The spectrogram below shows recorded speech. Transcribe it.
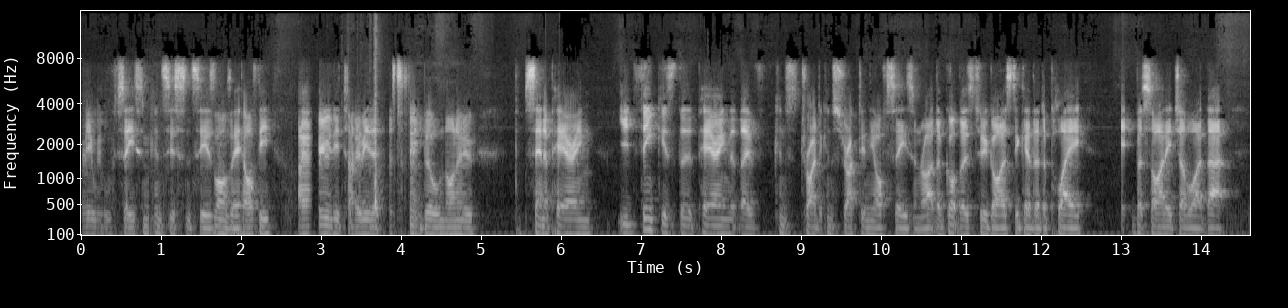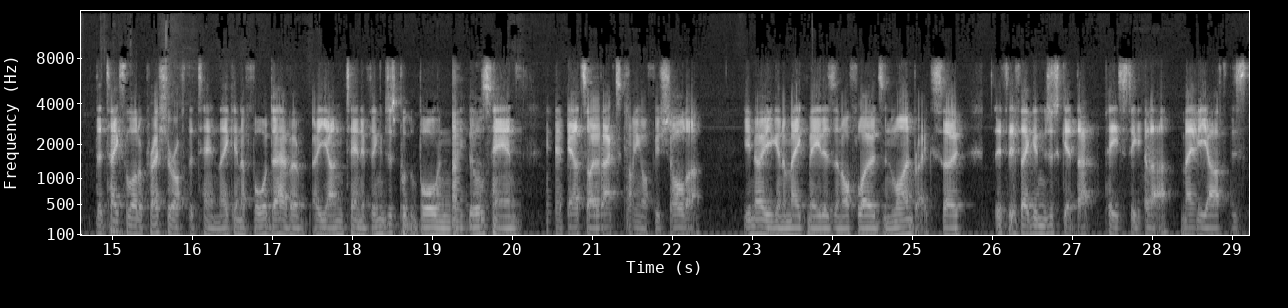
three we will see some consistency as long as they're healthy. I agree with you, Toby, that the Bill Nonu centre pairing you'd think is the pairing that they've cons- tried to construct in the off season, right? They've got those two guys together to play beside each other like that. That takes a lot of pressure off the ten. They can afford to have a, a young ten if they can just put the ball in Bill's hands and the outside back's coming off his shoulder. You know you're going to make meters and offloads and line breaks. So if, if they can just get that piece together, maybe after this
